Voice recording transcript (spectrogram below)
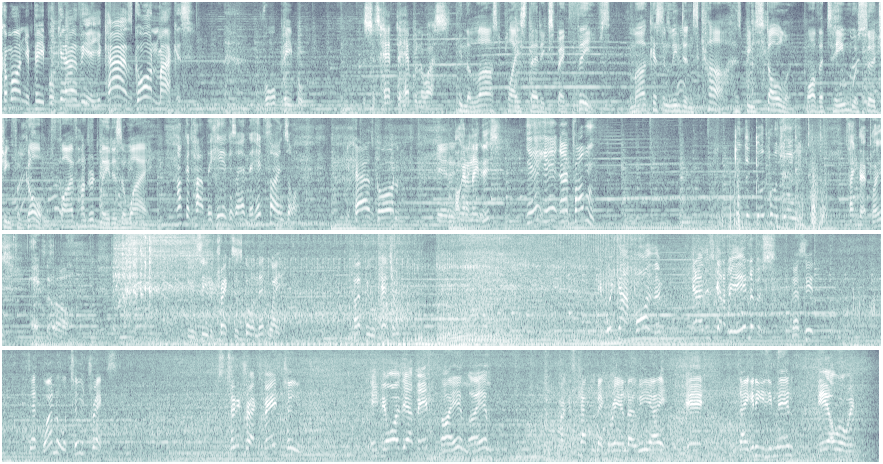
Come on, you people, get over here. Your car's gone, Marcus. Four people, this just had to happen to us. In the last place they'd expect thieves, Marcus and Linden's car has been stolen while the team were searching for gold 500 metres away. I could hardly hear because I had the headphones on. Your car's gone. Yeah, I'm gonna need this. Yeah, yeah, no problem. Get the GoPros rolling. Take that, please. Oh. You can see the tracks has gone that way. Hopefully we'll catch them. If we can't find them, you know, this is gonna be the end of us. That's it. Is that one or two tracks? It's two tracks, man. Two. Keep your eyes out, man. I am, I am. Marcus cutting back around over here, eh? Yeah. Take it easy, man. Yeah, I will, man.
